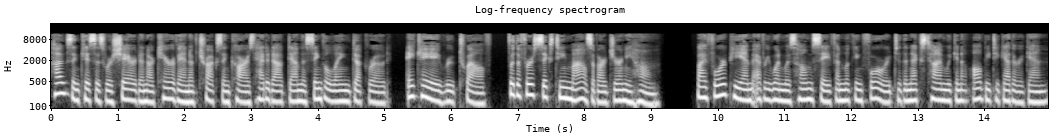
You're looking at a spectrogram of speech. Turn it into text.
Hugs and kisses were shared and our caravan of trucks and cars headed out down the single-lane Duck Road, aka Route 12, for the first 16 miles of our journey home. By 4 p.m., everyone was home safe and looking forward to the next time we can all be together again.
